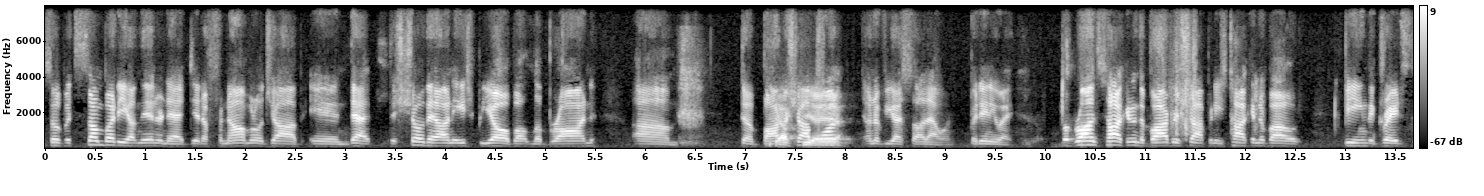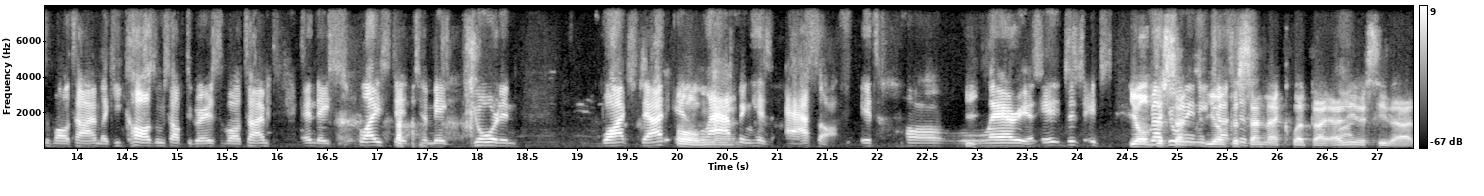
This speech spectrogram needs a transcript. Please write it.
So, but somebody on the internet did a phenomenal job in that the show that on HBO about LeBron, um, the barbershop yeah, one. yeah. I don't know if you guys saw that one, but anyway, LeBron's talking in the barbershop and he's talking about being the greatest of all time. Like he calls himself the greatest of all time, and they spliced it to make Jordan watch that and Oh, man. laughing his ass off. It's hilarious. It just it's You'll I'm have to send. You'll have to send that clip. I, I need to see that.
